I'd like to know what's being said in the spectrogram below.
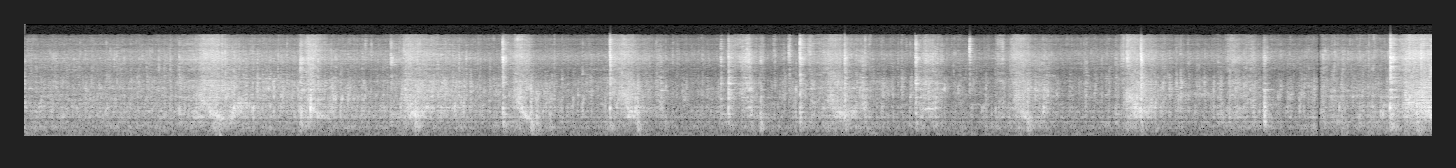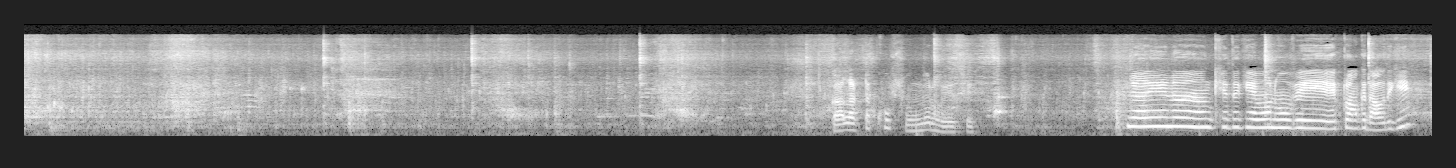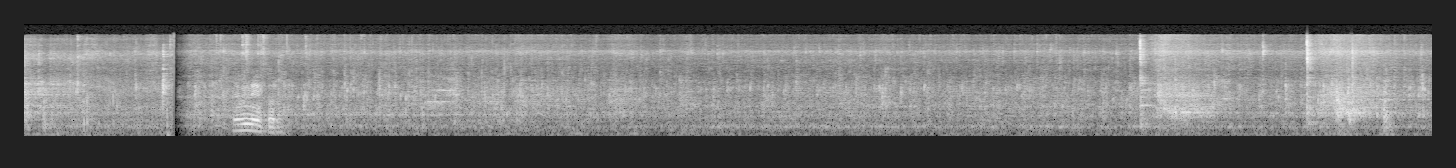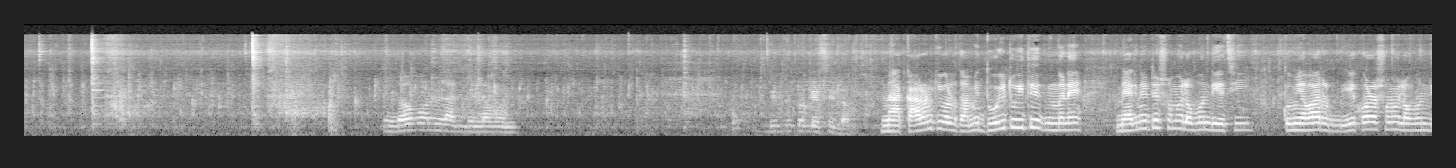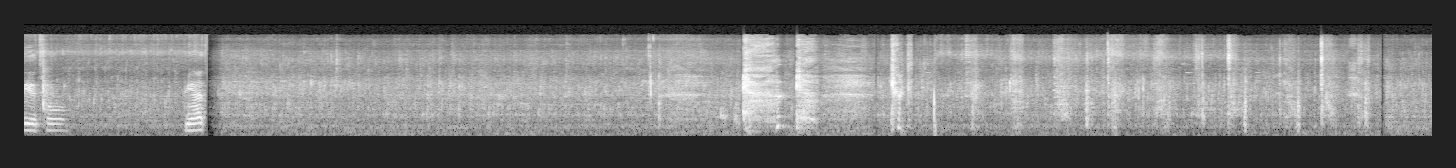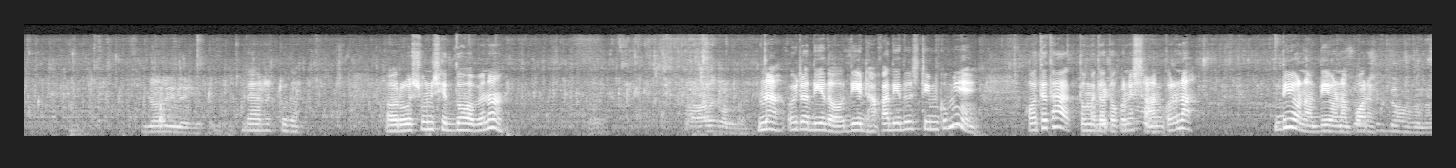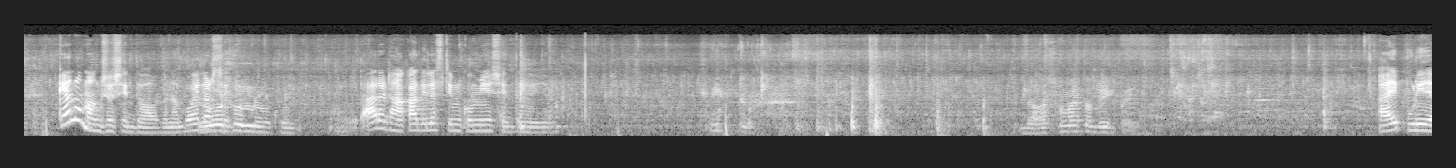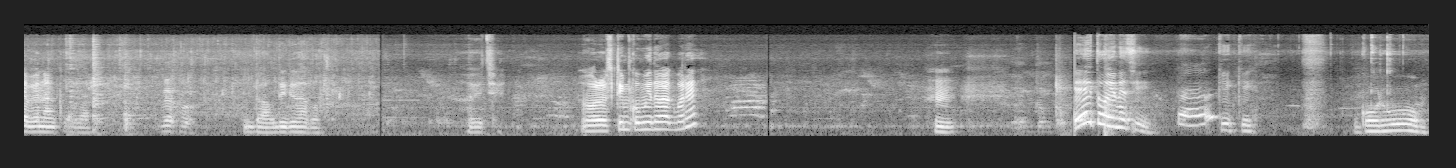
কালারটা খুব সুন্দর হয়েছে। জানি না, খেতে কেমন হবে? একটু আমাকে দাও দেখি। করো। লবণ লাগবে লবণ। না কারণ কি বলতো আমি দই টইতে মানে ম্যাগনেটের সময় লবণ দিয়েছি। তুমি আবার ইয়ে করার সময় লবণ দিয়েছ পেঁয়াজ জলই নেই। একটু দাও রসুন সেদ্ধ হবে না? না ওইটা দিয়ে দাও। দিয়ে ঢাকা দিয়ে দাও স্টিম কমিয়ে। হতে থাক তুমি ততক্ষণে স্নান করো না। দিও না দিও না পরে। কেন মাংস সিদ্ধ হবে না? ব্রয়লার আরে ঢাকা দিলে স্টিম কমিয়ে সিদ্ধ হয়ে যাবে। আই পুড়ে যাবে না আবার দেখো। দাও, দিতে থাকো। হয়েছে। ওর স্টিম কমিয়ে দাও একবারে। হুম। এই তো এনেছি। কি কি? গরম।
